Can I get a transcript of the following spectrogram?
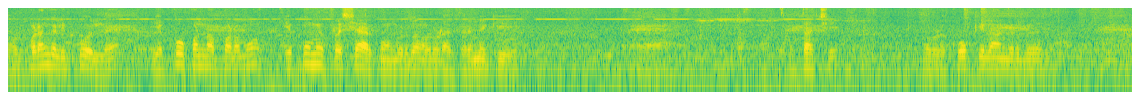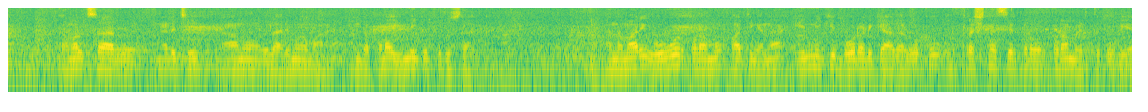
அவர் படங்கள் இப்போ இல்லை. எப்போ பண்ண படமும் எப்போவுமே ஃப்ரெஷ்ஷாக இருக்குங்கிறது அவரோட திறமைக்கு ஒத்தாச்சு. அவரோட கோக்கிலாங்கிறது கமல் சார் நடித்து நானும் அதில் அறிமுகமானேன். அந்த படம் இன்றைக்கி புதுசாக இருக்குது அந்த மாதிரி ஒவ்வொரு படமும் பார்த்திங்கன்னா இன்றைக்கி போர் அடிக்காத அளவுக்கு ஒரு ஃப்ரெஷ்னஸ் இருக்கிற ஒரு படம் எடுத்துக்கூடிய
